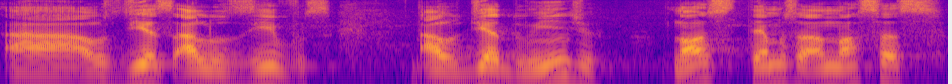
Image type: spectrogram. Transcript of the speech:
aos dias alusivos ao Dia do Índio, nós temos as nossas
